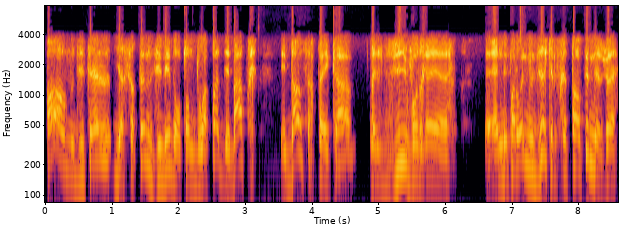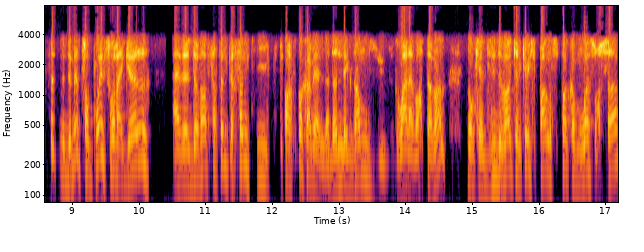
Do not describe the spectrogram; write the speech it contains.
Or, nous dit-elle, il y a certaines idées dont on ne doit pas débattre et dans certains cas, elle dit, vaudrait... euh, elle n'est pas loin de nous dire qu'elle serait tentée de, je la cite, de mettre son poing sur la gueule euh, devant certaines personnes qui ne pensent pas comme elle. Elle donne l'exemple du, droit à l'avortement. Donc, elle dit devant quelqu'un qui pense pas comme moi sur ça,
